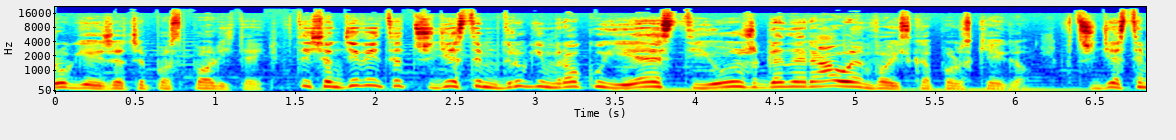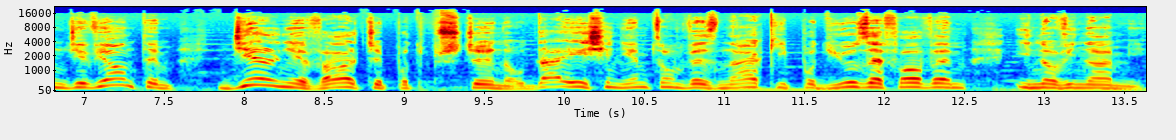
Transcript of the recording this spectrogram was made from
II Rzeczypospolitej. W 1932 roku jest już generałem Wojska Polskiego. W 1939 dzielnie walczy pod Pszczyną. Daje się Niemcom we znaki pod Józefowem i Nowinami.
